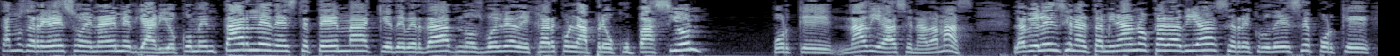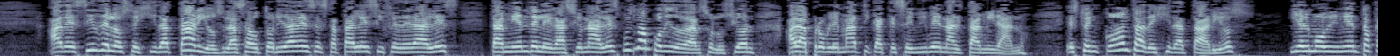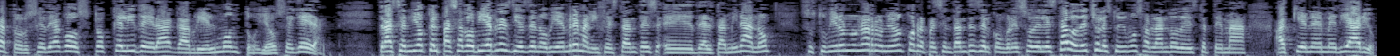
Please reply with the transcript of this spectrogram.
Estamos de regreso en AM Diario. Comentarle de este tema que de verdad nos vuelve a dejar con la preocupación porque nadie hace nada más. La violencia en Altamirano cada día se recrudece porque, a decir de los ejidatarios, las autoridades estatales y federales, también delegacionales, pues no han podido dar solución a la problemática que se vive en Altamirano. Esto en contra de ejidatarios y el movimiento 14 de agosto que lidera Gabriel Montoya Oceguera. Trascendió que el pasado viernes 10 de noviembre manifestantes eh, de Altamirano sostuvieron una reunión con representantes del Congreso del Estado. De hecho, le estuvimos hablando de este tema aquí en M Diario.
